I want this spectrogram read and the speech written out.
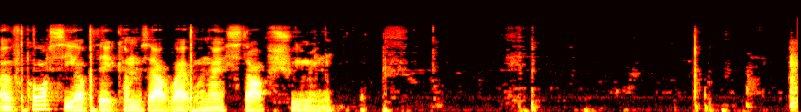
Of course the update comes out right when I stop streaming.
